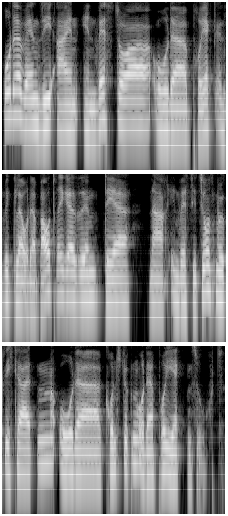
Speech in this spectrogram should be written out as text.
Oder wenn Sie ein Investor oder Projektentwickler oder Bauträger sind, der nach Investitionsmöglichkeiten oder Grundstücken oder Projekten sucht.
